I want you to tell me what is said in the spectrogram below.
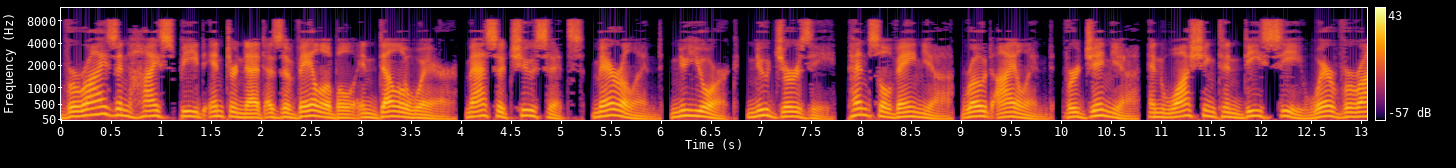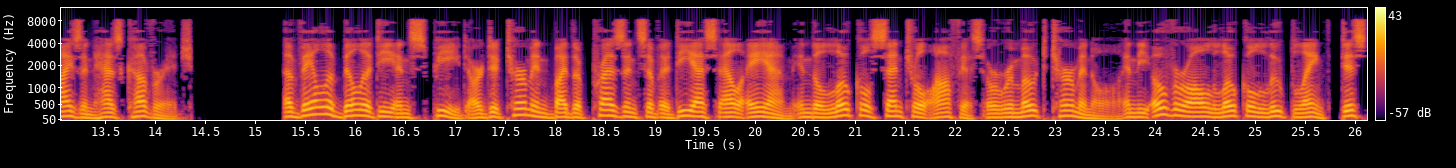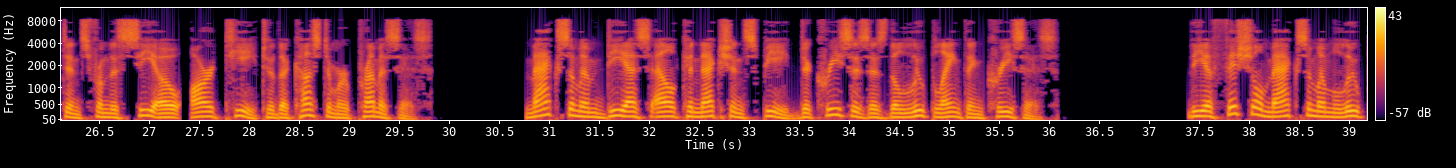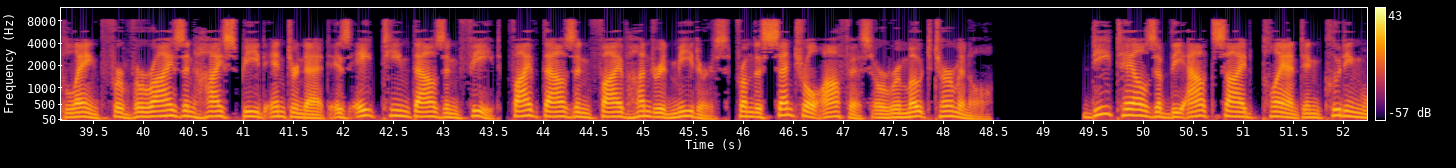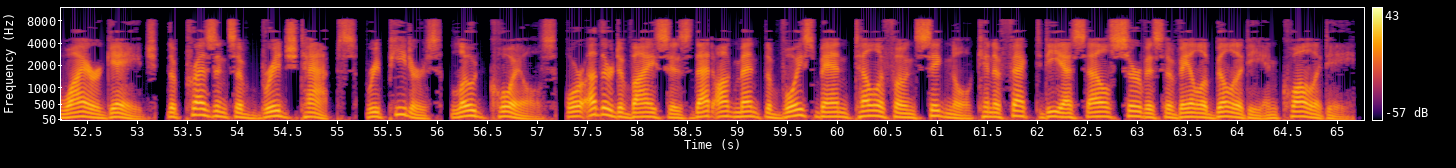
Verizon high-speed Internet is available in Delaware, Massachusetts, Maryland, New York, New Jersey, Pennsylvania, Rhode Island, Virginia, and Washington, D.C. where Verizon has coverage. Availability and speed are determined by the presence of a DSLAM in the local central office or remote terminal and the overall local loop length, distance from the CO.RT to the customer premises. Maximum DSL connection speed decreases as the loop length increases. The official maximum loop length for Verizon high-speed Internet is 18,000 feet meters from the central office or remote terminal. Details of the outside plant including wire gauge, the presence of bridge taps, repeaters, load coils, or other devices that augment the voiceband telephone signal can affect DSL service availability and quality.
